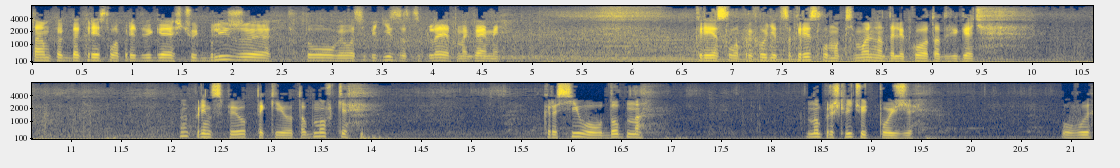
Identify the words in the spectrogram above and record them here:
Там, когда кресло придвигаешь чуть ближе, то велосипедист зацепляет ногами кресло. Приходится кресло максимально далеко отодвигать. Ну, в принципе, вот такие вот обновки. Красиво, удобно. Но пришли чуть позже. Увы,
